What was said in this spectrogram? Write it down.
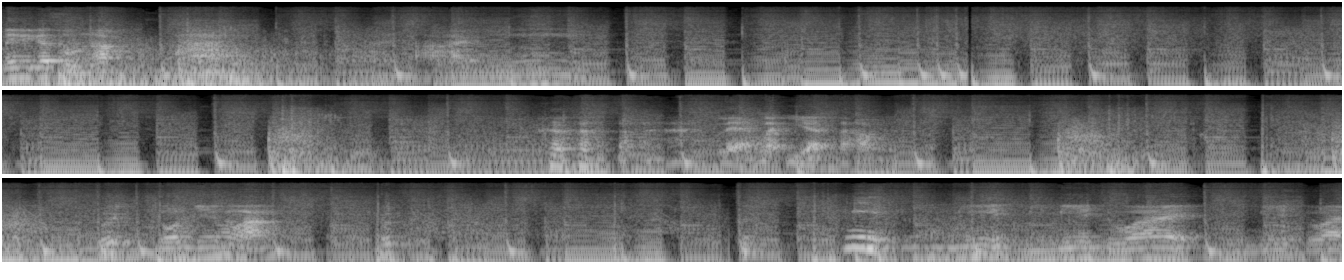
ไม่มีกระสุนครับตายตายอืมแหลกละเอียดนะครับเฮ้ยโดนยิงข้างหลังปึ๊บมีด มีด มีมีดด้วย มีมีดด้วย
